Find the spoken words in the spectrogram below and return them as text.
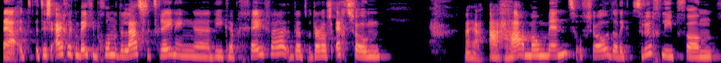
Nou ja, het, het is eigenlijk een beetje begonnen. De laatste training uh, die ik heb gegeven. Dat, daar was echt zo'n nou ja, aha-moment of zo. Dat ik terugliep van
